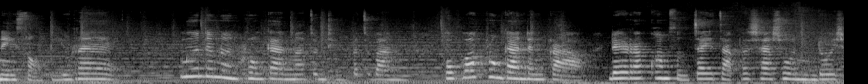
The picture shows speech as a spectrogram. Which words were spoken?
ใน 2 ปีแรก เมื่อดำเนินโครงการมาจนถึงปัจจุบัน พบว่าโครงการดังกล่าว ได้รับความสนใจจากประชาชนโดยเฉ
